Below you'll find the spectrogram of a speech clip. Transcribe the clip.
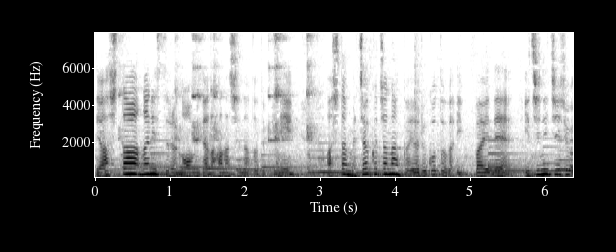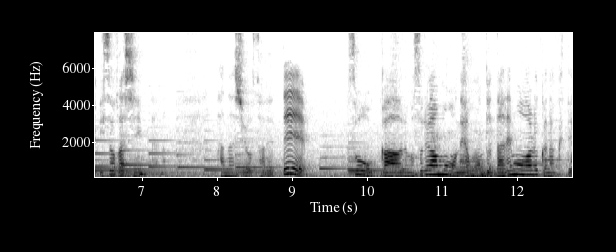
で明日何するの？みたいな話になった時に明日めちゃくちゃなんかやることがいっぱいで一日中忙しいみたいな話をされてそうかでもそれはもうね本当誰も悪くなくて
